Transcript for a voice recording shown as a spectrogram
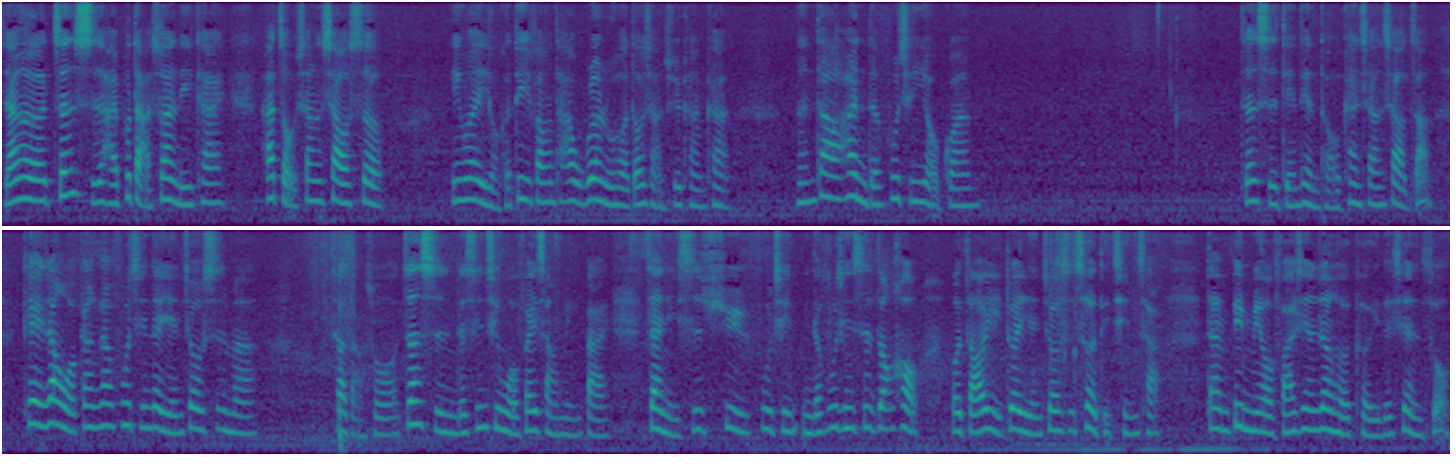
然而，真实还不打算离开。他走向校舍，因为有个地方他无论如何都想去看看。难道和你的父亲有关？真实点点头，看向校长：“可以让我看看父亲的研究室吗？”校长说：“真实，你的心情我非常明白。在你失去父亲、你的父亲失踪后，我早已对研究室彻底清查，但并没有发现任何可疑的线索。”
